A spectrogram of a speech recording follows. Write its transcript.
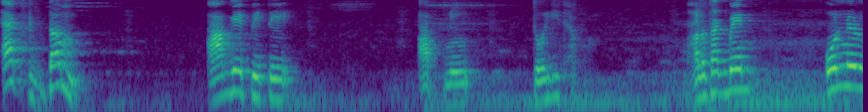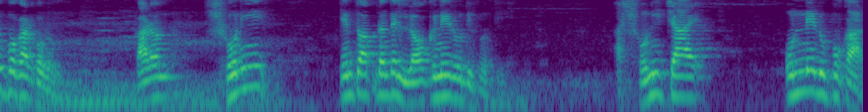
একদম আগে পেতে আপনি তৈরি থাকুন। ভালো থাকবেন, অন্যের উপকার করুন। কারণ শনি কিন্তু আপনাদের লগ্নের অধিপতি। আর শনি চায় অন্যের উপকার।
